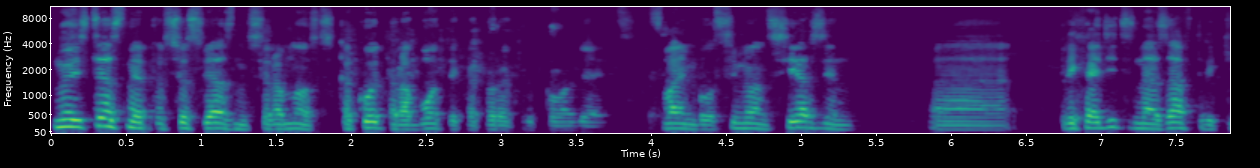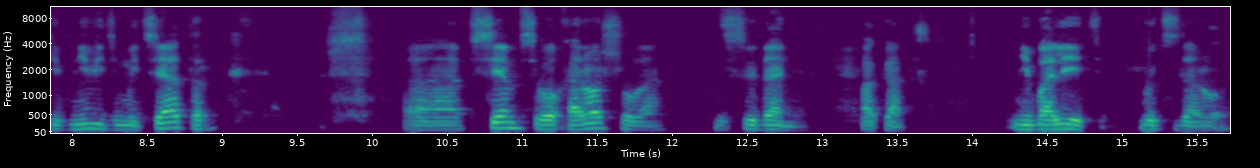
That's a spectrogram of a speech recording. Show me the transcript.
Ну, естественно, это все связано все равно с какой-то работой, которая предполагается. С вами был Семен Серзин. А, приходите на завтраки в невидимый театр. Всем всего хорошего. До свидания. Пока. Не болейте. Будьте здоровы.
